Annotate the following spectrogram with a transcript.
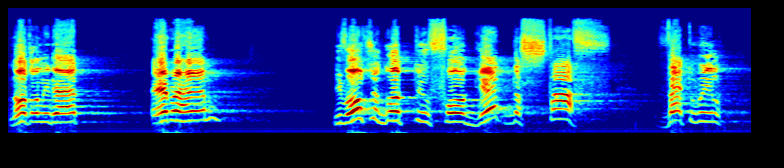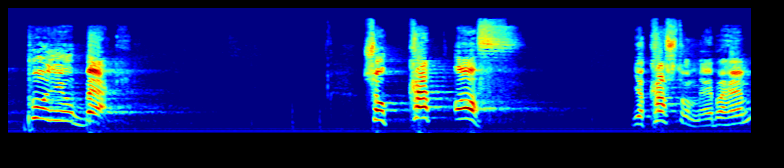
Not only that, Abraham, you've also got to forget the stuff that will pull you back. So cut off your custom, Abraham.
